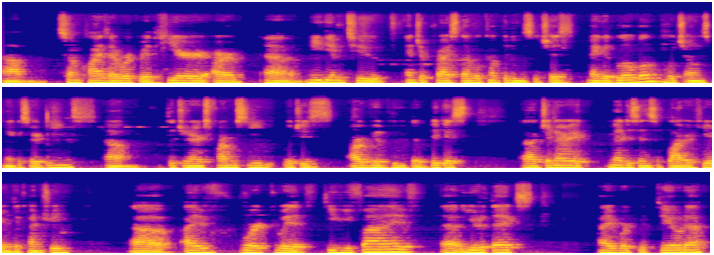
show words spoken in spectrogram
Um, some clients I work with here are uh, medium to enterprise level companies such as Mega Global, which owns Mega Sardines, um, the generics pharmacy, which is arguably the biggest uh, generic medicine supplier here in the country. Uh, I've worked with TV5, uh, Eurotex. I worked with Toyota.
